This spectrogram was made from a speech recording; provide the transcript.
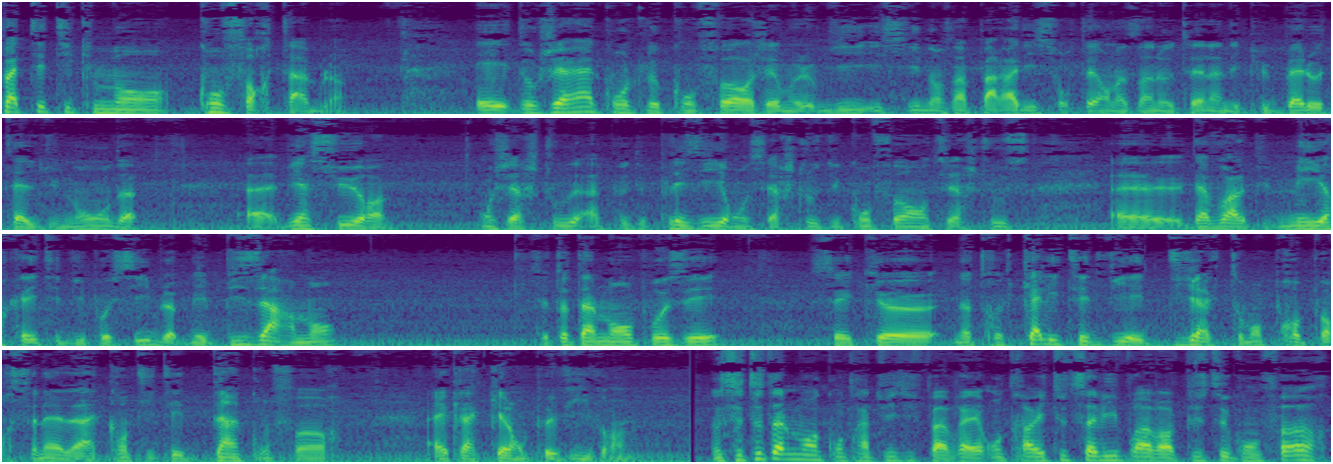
pathétiquement confortables. Et donc j'ai rien contre le confort, j'ai vie ici dans un paradis sur terre, dans un hôtel, un des plus bels hôtels du monde. bien sûr, on cherche tous un peu de plaisir, on cherche tous du confort, on cherche tous euh, d'avoir la meilleure qualité de vie possible. Mais bizarrement, c'est totalement opposé. C'est que notre qualité de vie est directement proportionnelle à la quantité d'inconfort avec laquelle on peut vivre. Donc c'est totalement contre-intuitif, pas vrai? On travaille toute sa vie pour avoir plus de confort,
